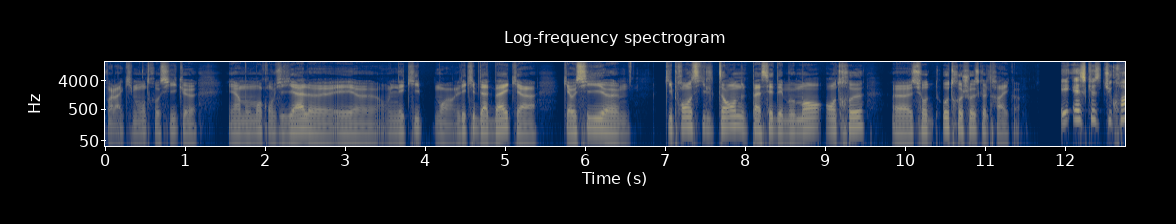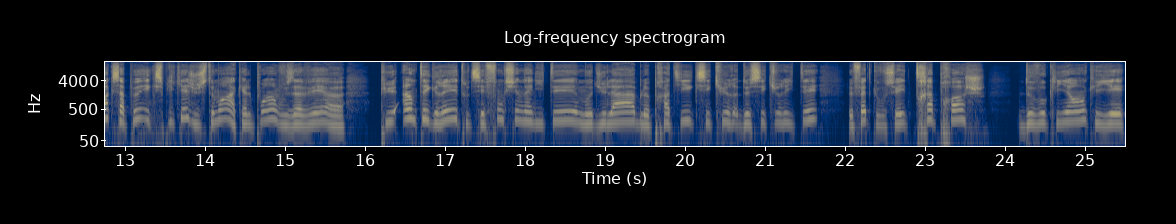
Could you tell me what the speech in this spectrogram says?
voilà, qui montre aussi qu'il y a un moment convivial et une équipe, bon, l'équipe d'AdBike qui a aussi qui prend aussi le temps de passer des moments entre eux sur autre chose que le travail. Quoi. Et est-ce que tu crois que ça peut expliquer justement à quel point vous avez euh, pu intégrer toutes ces fonctionnalités modulables, pratiques, de sécurité, le fait que vous soyez très proche de vos clients, qu'il y ait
